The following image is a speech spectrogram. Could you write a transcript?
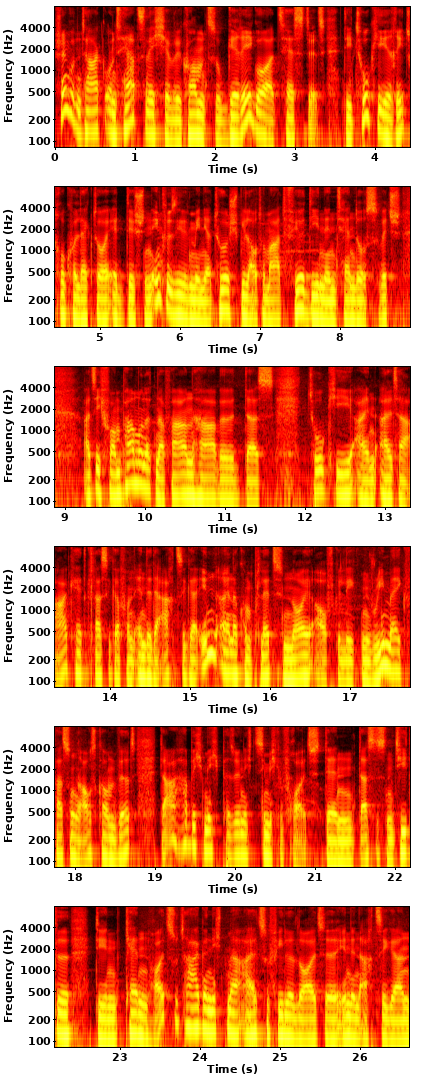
Schönen guten Tag und herzlich willkommen zu Gregor Testet, die Toki Retro Collector Edition inklusive Miniaturspielautomat für die Nintendo Switch. Als ich vor ein paar Monaten erfahren habe, dass Toki, ein alter Arcade-Klassiker von Ende der 80er, in einer komplett neu aufgelegten Remake-Fassung rauskommen wird, da habe ich mich persönlich ziemlich gefreut, denn das ist ein Titel, den kennen heutzutage nicht mehr allzu viele Leute. In den 80ern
